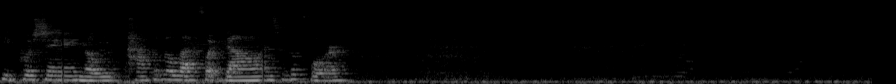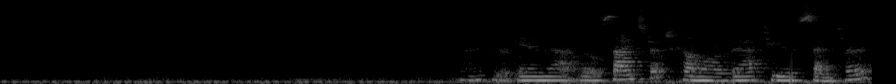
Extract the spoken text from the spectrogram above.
Keep pushing the top of the left foot down into the floor. If you're in that little side stretch, come on back to your center.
